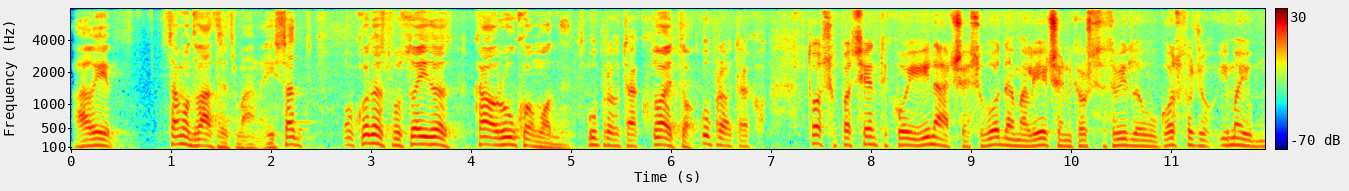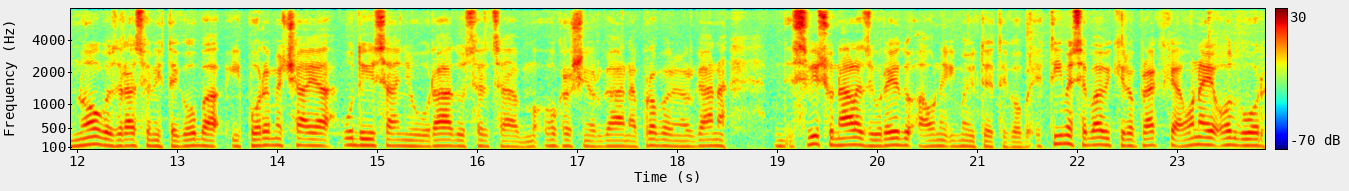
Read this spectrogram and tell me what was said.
Ali samo dva tretmana. I sad kod nas postoji izraz kao rukom odnet. Upravo tako. To je to. Upravo tako. To su pacijenti koji inače su godinama liječeni, kao što ste vidjeli ovu gospođu, imaju mnogo zdravstvenih tegoba i poremećaja u disanju, u radu srca, okrašnih organa, probavnih organa. Svi su nalazi u redu, a one imaju te tegobe. E, time se bavi kiropraktika, ona je odgovor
